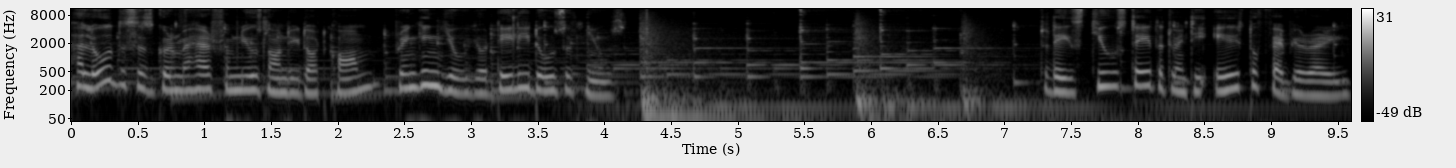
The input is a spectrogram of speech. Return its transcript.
Hello, this is Gurmeher from newslaundry.com, bringing you your daily dose of news. Today is Tuesday, the 28th of February.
